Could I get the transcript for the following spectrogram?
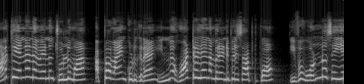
உனக்கு என்னென்ன வேணும்னு சொல்லுமா? அப்பா வாங்கி கொடுக்குறேன். இனிமேல் ஹோட்டல்லே நம்ம ரெண்டு பேரும் சாப்பிட்டுப்போம். இவன் ஒன்றும் செய்ய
